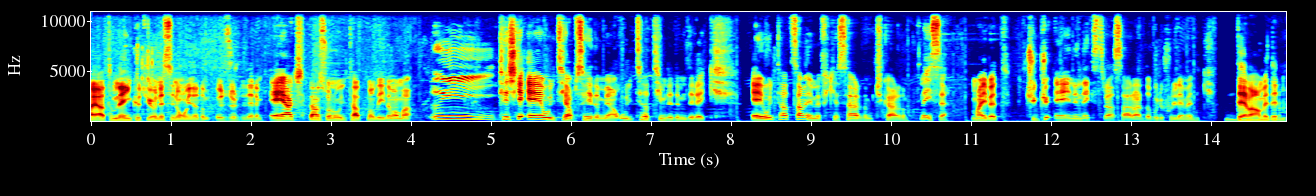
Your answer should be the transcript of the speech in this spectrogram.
Hayatımın en kötü yönesini oynadım. Özür dilerim. E açtıktan sonra ulti atmalıydım ama Iy, keşke E ulti yapsaydım ya. Ulti atayım dedim direkt. E ulti atsam MF'i keserdim, çıkardım. Neyse. My bad. Çünkü E'nin ekstra hasarı var. W fulllemedik. Devam edelim.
